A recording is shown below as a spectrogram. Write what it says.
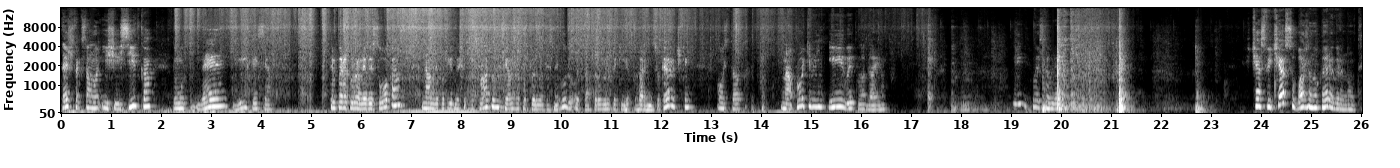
теж так само, і ще й сітка. Тому не бійтеся. Температура невисока. Нам не потрібно, щоб засмажилися, я вже повторюватись не буду. Ось так. Роблю такі гарні цукерочки. Ось так. На противень і викладаю. І виставляю. Час від часу бажано перевернути.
